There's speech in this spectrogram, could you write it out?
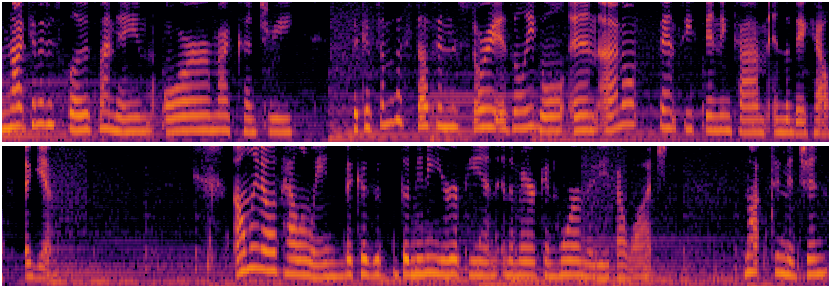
I'm not going to disclose my name or my country because some of the stuff in the story is illegal, and I don't fancy spending time in the big house again. I only know of Halloween because of the many European and American horror movies I watch. Not to mention,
